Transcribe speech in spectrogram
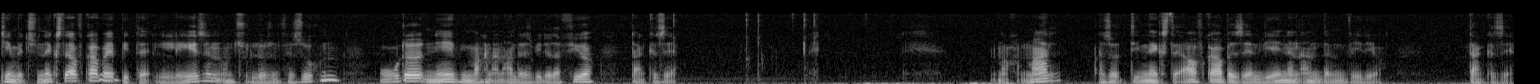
Gehen wir zur nächsten Aufgabe. Bitte lesen und zu lösen versuchen. Oder, nee, wir machen ein anderes Video dafür. Danke sehr. Noch einmal. Also die nächste Aufgabe sehen wir in einem anderen Video. Danke sehr.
